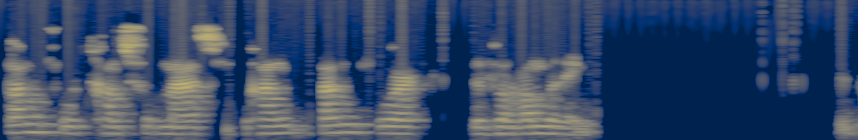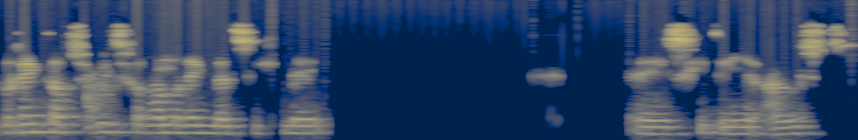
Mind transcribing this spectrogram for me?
bang voor transformatie, bang, voor de verandering. Het brengt absoluut verandering met zich mee. En je schiet in je angst,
